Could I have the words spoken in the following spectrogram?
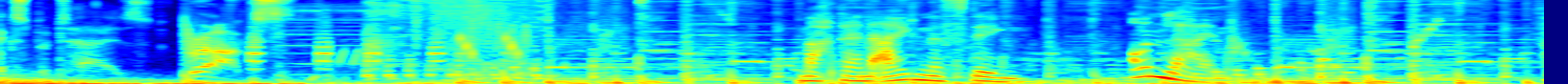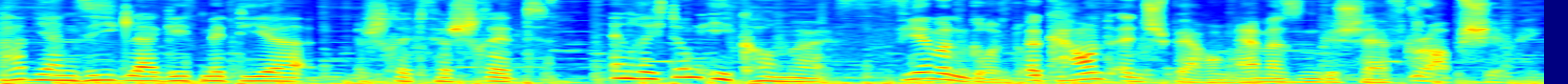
Expertise rocks. Mach dein eigenes Ding. Online. Fabian Siegler geht mit dir Schritt für Schritt in Richtung E-Commerce. Firmengründung, Accountentsperrung, Amazon-Geschäft, Dropshipping.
